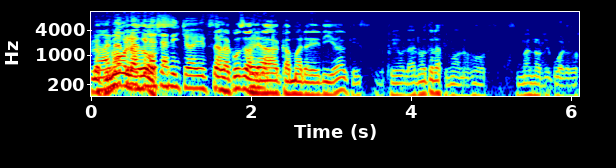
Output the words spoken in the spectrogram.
Lo No, firmamos no las dos. hayas dicho eso, Esa es la cosa de la camaradería, que es la nota la firmamos los dos, si mal no recuerdo.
